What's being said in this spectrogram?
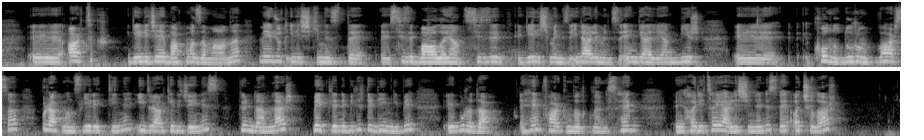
artık geleceğe bakma zamanı mevcut ilişkinizde e, sizi bağlayan, sizi gelişmenizi, ilerlemenizi engelleyen bir e, konu, durum varsa bırakmanız gerektiğini idrak edeceğiniz gündemler beklenebilir. Dediğim gibi e, burada hem farkındalıklarınız hem harita yerleşimleriniz ve açılar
